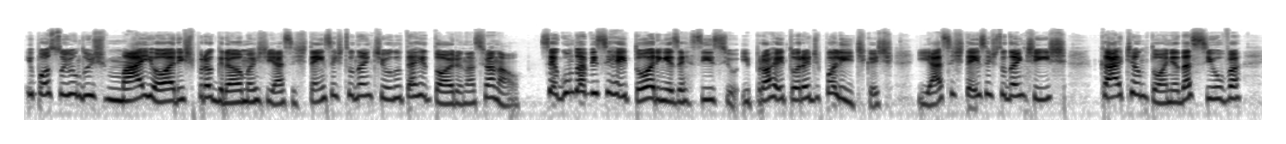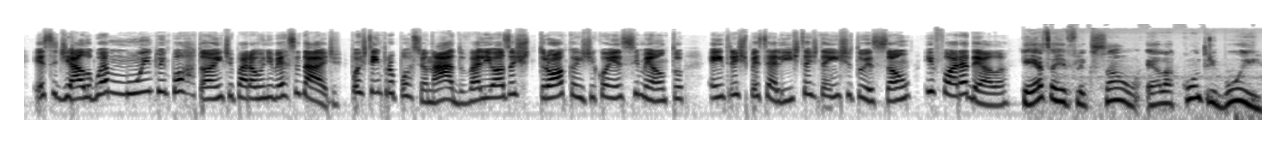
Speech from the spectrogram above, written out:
e possui um dos maiores programas de assistência estudantil do território nacional. Segundo a vice-reitora em exercício e pró-reitora de políticas e assistência estudantis, Cátia Antônia da Silva, esse diálogo é muito importante para a universidade, pois tem proporcionado valiosas trocas de conhecimento entre especialistas da instituição e fora dela. Essa reflexão, ela contribui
